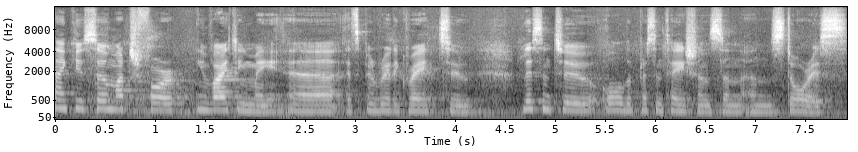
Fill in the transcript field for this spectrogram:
thank you so much for inviting me. Uh, it's been really great to listen to all the presentations and, and stories,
